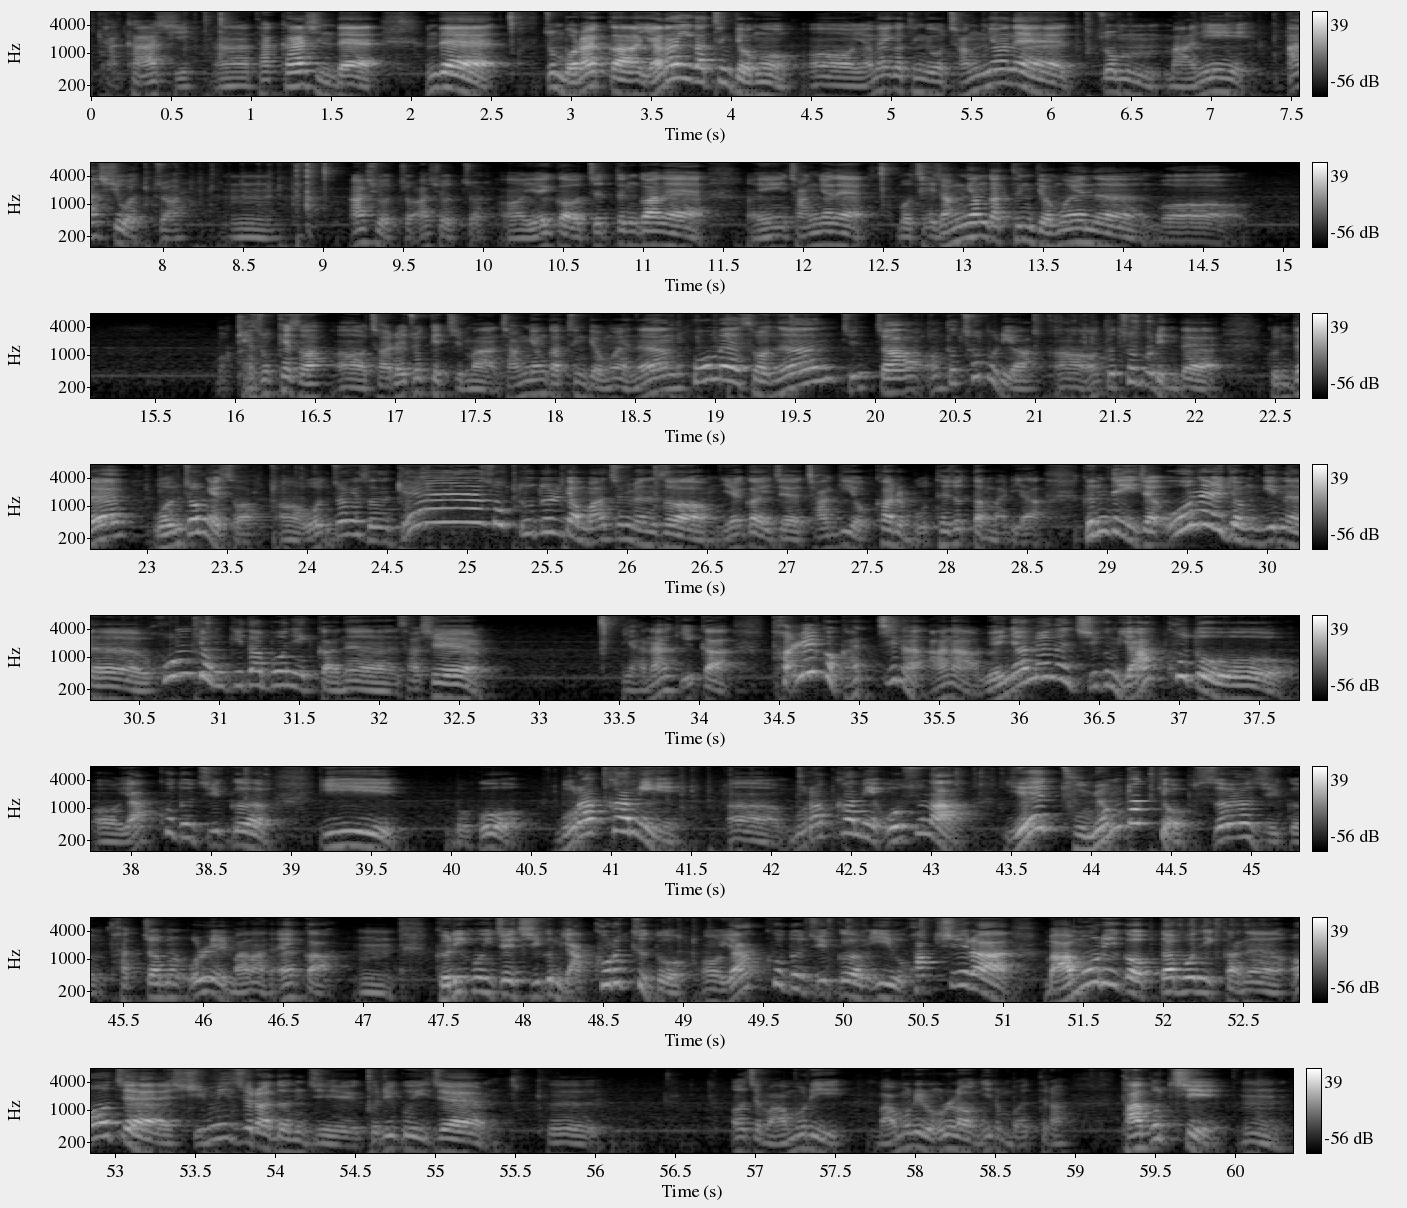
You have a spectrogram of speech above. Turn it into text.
다카하시, 아, 다카하시인데, 근데 좀 뭐랄까, 야나기 같은 경우, 어, 야나기 같은 경우 작년에 좀 많이 아쉬웠죠. 음, 아쉬웠죠, 아쉬웠죠. 어, 얘가 어쨌든 간에, 어, 이 작년에, 뭐 재작년 같은 경우에는 뭐, 뭐 계속해서 어, 잘해줬겠지만 작년 같은 경우에는 홈에서는 진짜 언터처블이야 어, 언터처블인데 근데 원정에서 어, 원정에서는 계속 두들겨 맞으면서 얘가 이제 자기 역할을 못 해줬단 말이야 근데 이제 오늘 경기는 홈 경기다 보니까는 사실 야나기가 털릴 것 같지는 않아. 왜냐면은 지금 야쿠도 어 야쿠도 지금 이 뭐고 무라카미 어 무라카미 오수나 얘 두 명밖에 없어요 지금. 타점을 올릴 만한 애가. 음. 그리고 이제 지금 야쿠르트도 어 야쿠도 지금 이 확실한 마무리가 없다 보니까는 어제 시미즈라든지 그리고 이제 그 어제 마무리 마무리로 올라온 이름 뭐였더라? 다구치. 음.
